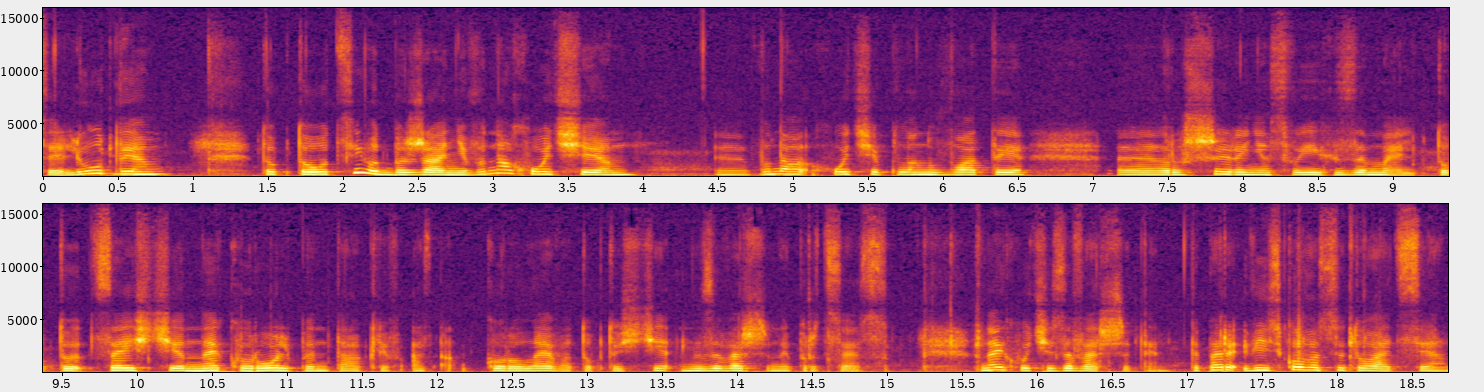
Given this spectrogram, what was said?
це люди. Тобто, оці от бажання, вона хоче, е, вона хоче планувати розширення своїх земель. Тобто це ще не король Пентаклів, а королева, тобто ще не завершений процес. Вона їх хоче завершити. Тепер військова ситуація.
